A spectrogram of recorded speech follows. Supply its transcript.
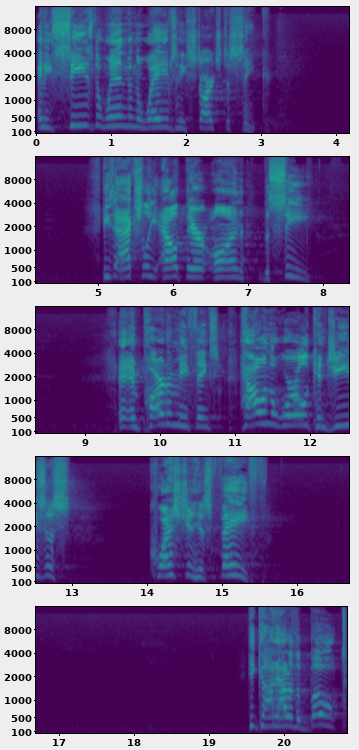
and he sees the wind and the waves and he starts to sink. He's actually out there on the sea. And part of me thinks, how in the world can Jesus question his faith? He got out of the boat.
